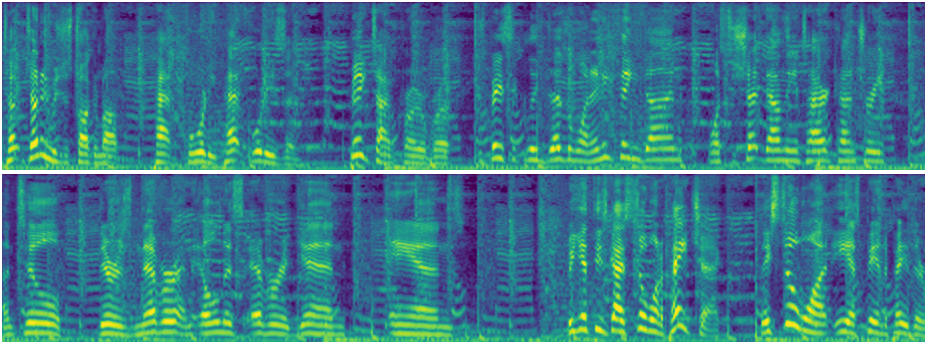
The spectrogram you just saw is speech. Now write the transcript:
T- Tony was just talking about Pat Forde. Pat Forde is a big time Corona Bro. Just basically doesn't want anything done. Wants to shut down the entire country until there is never an illness ever again. And but yet these guys still want a paycheck. They still want ESPN to pay their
